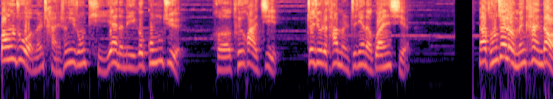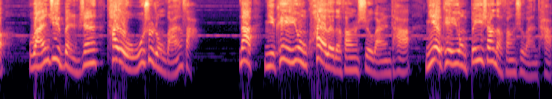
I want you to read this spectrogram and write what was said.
帮助我们产生一种体验的那一个工具和催化剂，这就是它们之间的关系。那从这里我们看到，玩具本身它有无数种玩法。那你可以用快乐的方式玩它，你也可以用悲伤的方式玩它，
